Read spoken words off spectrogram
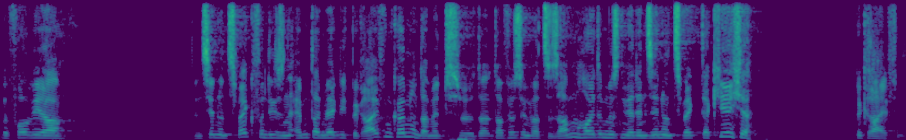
Bevor wir den Sinn und Zweck von diesen Ämtern wirklich begreifen können, und damit, äh, dafür sind wir zusammen heute, müssen wir den Sinn und Zweck der Kirche begreifen.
